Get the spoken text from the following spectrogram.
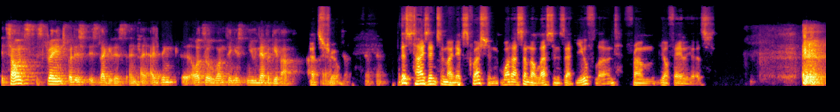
It sounds strange, but it's like it is. And I think uh, also one thing is you never give up. That's true. This ties into my next question. What are some of the lessons that you've learned from your failures?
